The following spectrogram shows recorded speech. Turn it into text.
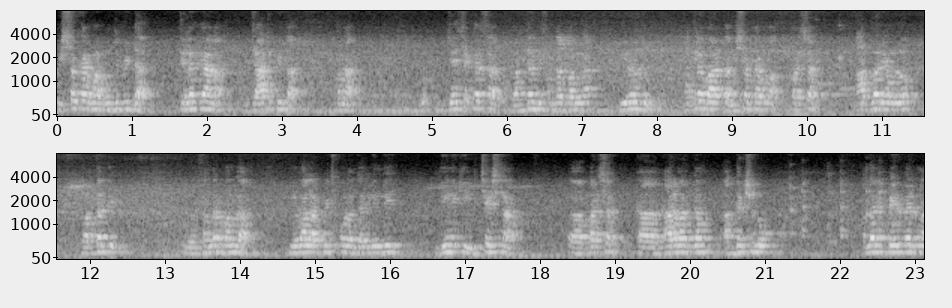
విశ్వకర్మ ముద్దుబిడ్డ తెలంగాణ జాతిపిత మన జయశంకర్ సార్ వర్ధంతి సందర్భంగా ఈరోజు అఖిల భారత విశ్వకర్మ పరిషత్ ఆధ్వర్యంలో వర్ధంతి సందర్భంగా నివాళులు అర్పించుకోవడం జరిగింది. దీనికి ఇచ్చేసిన పరిషత్ కార్యవర్గం అధ్యక్షులు అందరికి పేరు పేరున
